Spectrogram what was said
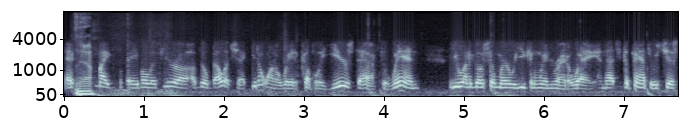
if Yeah. Mike Vrabel, if you're a, a Bill Belichick, you don't want to wait a couple of years to have to win. You want to go somewhere where you can win right away, and that's the Panthers. Just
